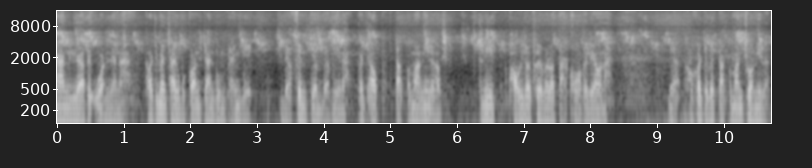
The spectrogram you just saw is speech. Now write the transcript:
งานเรือไปอวนเนี่ยนะเขาจะไม่ใช้อุปกรณ์จานดุมแผงเบรกแบบเส้นเตรียมแบบนี้นะก็จะเอาตัดประมาณนี้แหละครับอันนี้เผาที่เราเทิร์นมาเราตัดคอไปแล้วนะเนี่ยเขาก็จะไปตัดประมาณช่วงนี้แหละ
